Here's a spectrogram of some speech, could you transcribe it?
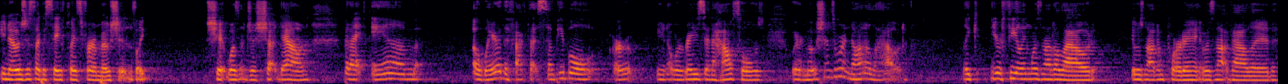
you know, it was just like a safe place for emotions. Like shit wasn't just shut down, but I am aware of the fact that some people are, you know, were raised in a household where emotions were not allowed. Like your feeling was not allowed. It was not important. It was not valid.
